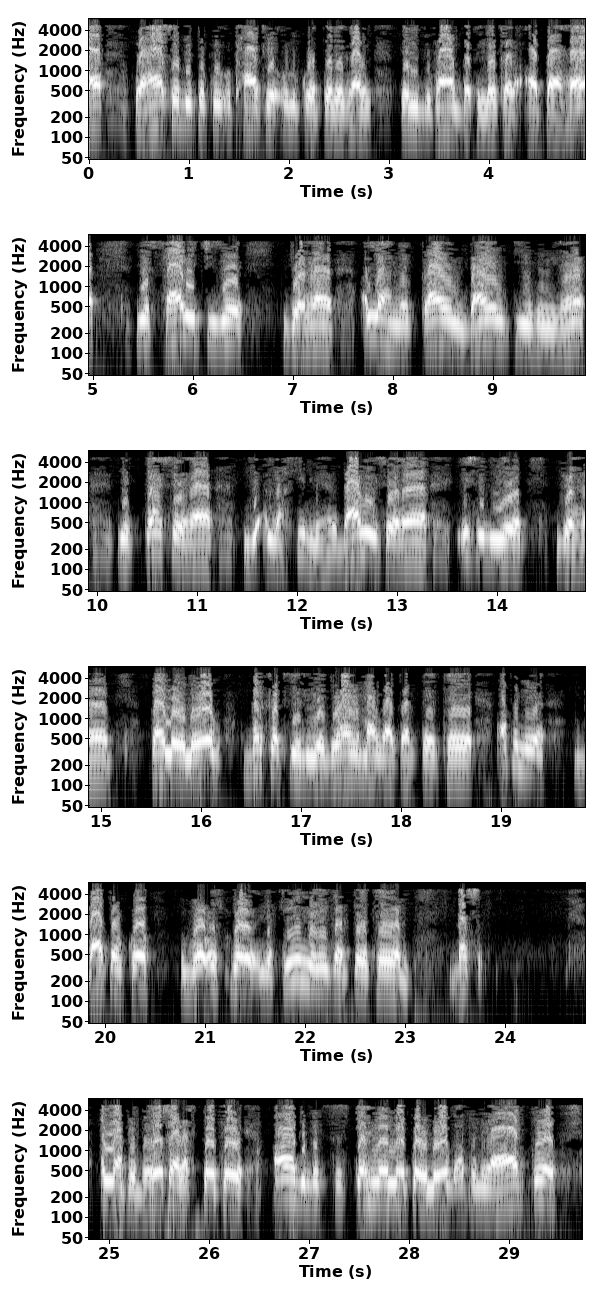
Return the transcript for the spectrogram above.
وہاں سے بھی تو کوئی اٹھا کے ان کو تیرے گھر تیری دکان تک لے کر آتا ہے۔ یہ ساری چیزیں جو ہے اللہ نے قائم دائم کی ہوئی ہیں۔ یہ کیسے ہے یہ اللہ کی مہربانی سے ہے اس لیے جو ہے، پہلے لوگ برکت کے لیے دعائیں مانگا کرتے تھے۔ اپنی باتوں کو وہ اس پہ یقین نہیں کرتے تھے۔ بس اللہ پہ بھروسہ رکھتے تھے۔ آج کہنے میں تو لوگ اپنے آپ کو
